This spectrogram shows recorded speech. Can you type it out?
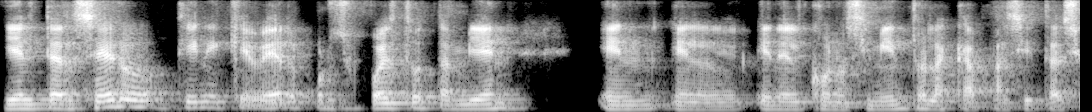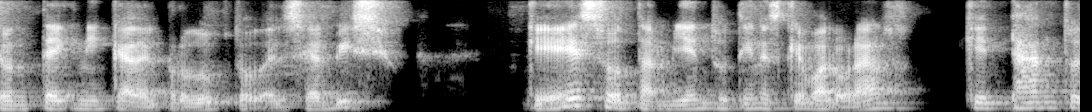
Y el tercero tiene que ver, por supuesto, también en, en el conocimiento, la capacitación técnica del producto o del servicio, que eso también tú tienes que valorar qué tanto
